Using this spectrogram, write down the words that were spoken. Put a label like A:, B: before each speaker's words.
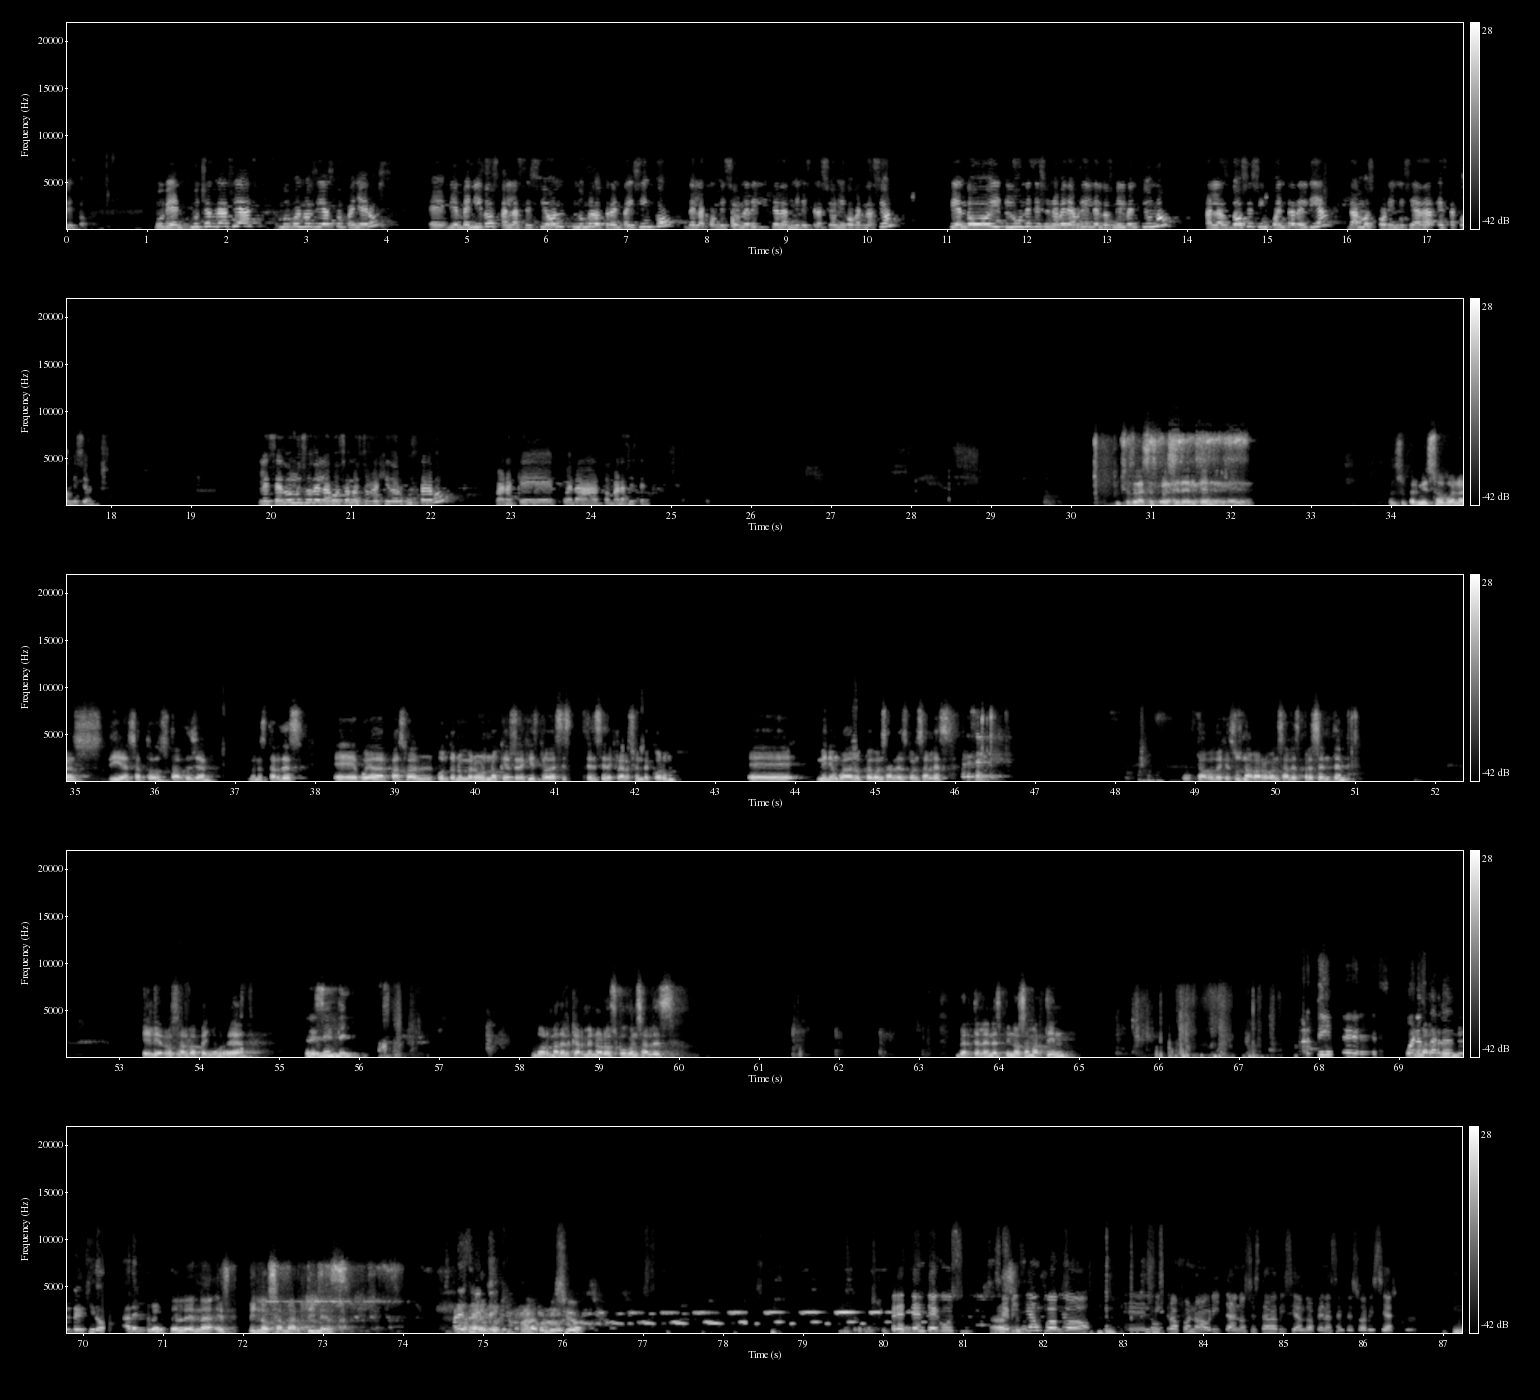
A: Listo. Muy bien, muchas gracias. Muy buenos días, compañeros. Eh, bienvenidos a la sesión número 35 de la Comisión Edilicia de Administración y Gobernación, siendo hoy lunes 19 de abril del 2021 a las 12.50 del día, damos por iniciada esta comisión. Le cedo el uso de la voz a nuestro regidor Gustavo para que pueda tomar asistencia.
B: Muchas gracias, presidente. Con su permiso, buenos días a todos, tardes ya. Buenas tardes. Eh, voy a dar paso al punto número uno, que es registro de asistencia y declaración de quórum. Eh, Miriam Guadalupe González González.
A: Presente.
B: Gustavo de Jesús Navarro González, presente. Elia Rosalba Peña Urrea.
C: Presente.
B: Norma del Carmen Orozco González. Bertelena Espinosa Martín.
C: Martínez. Buenas
B: Martínez.
C: tardes, regidor. Adelante.
B: Bertelena Espinosa Martínez.
C: Presente.
D: Presente, Gus.
B: Ah,
D: Se
B: sí.
D: vicia un poco el micrófono ahorita, no se estaba viciando, apenas empezó a viciar.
